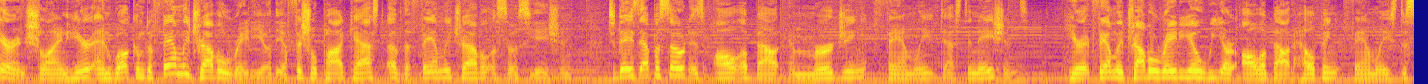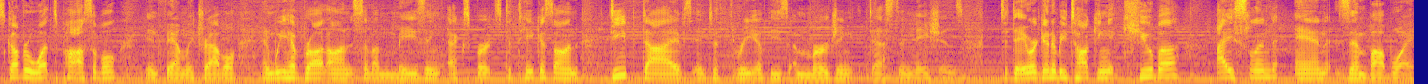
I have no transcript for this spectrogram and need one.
Aaron Schlein here, and welcome to Family Travel Radio, the official podcast of the Family Travel Association. Today's episode is all about emerging family destinations. Here at Family Travel Radio, we are all about helping families discover what's possible in family travel, and we have brought on some amazing experts to take us on deep dives into three of these emerging destinations. Today, we're going to be talking Cuba, Iceland, and Zimbabwe.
